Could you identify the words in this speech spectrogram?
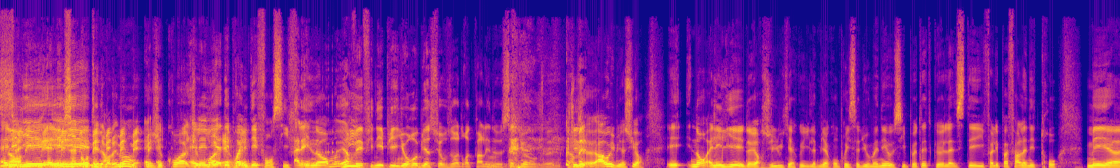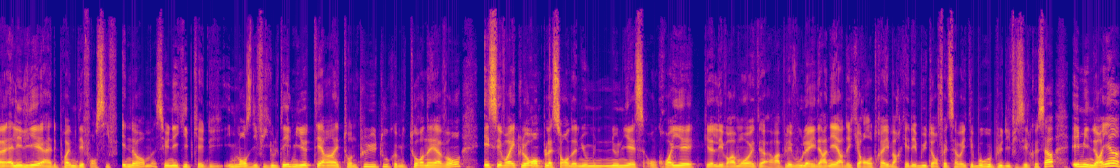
Elle Non, est liée, mais- elle mais est ça liée- compte énormément. mais- mais je crois- je elle est liée à des Hervé- problèmes défensifs Allez, énormes. euh, Hervé finit, puis Yoro, bien sûr, vous aurez le droit de parler de Sadio. euh, quand Je- même. Ah oui, bien sûr. Et non, elle est liée. D'ailleurs, c'est lui qui a, il a bien compris Sadio Mané aussi. Peut-être que là, il fallait pas faire l'année de trop. Mais euh, elle est liée à des problèmes défensifs énormes. C'est une équipe qui a d'immenses difficultés. Le milieu de terrain, il tourne plus du tout comme il tournait avant. Et c'est vrai que le remplaçant Daniel Nunez, on croyait qu'il allait vraiment être. Rappelez-vous l'année dernière, dès qu'il rentrait, il marquait des buts. Et en fait, ça avait été beaucoup plus difficile que ça. Et mine de rien,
